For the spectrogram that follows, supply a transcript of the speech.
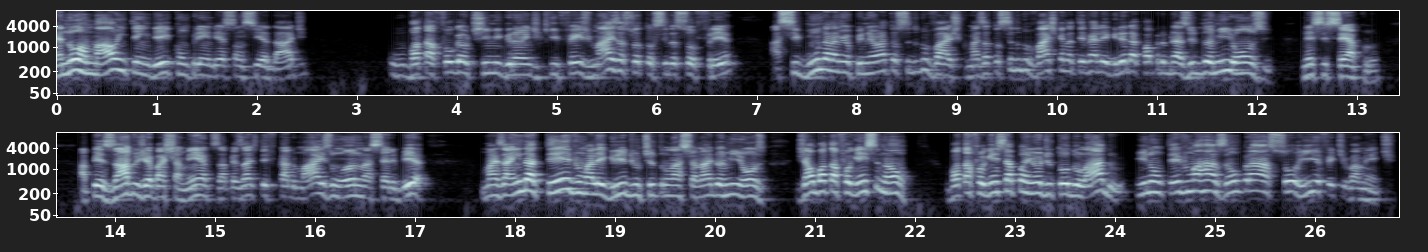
É normal entender e compreender essa ansiedade. O Botafogo é o time grande que fez mais a sua torcida sofrer. A segunda, na minha opinião, é a torcida do Vasco, mas a torcida do Vasco ainda teve a alegria da Copa do Brasil de 2011, nesse século. Apesar dos rebaixamentos, apesar de ter ficado mais um ano na Série B, mas ainda teve uma alegria de um título nacional em 2011. Já o Botafoguense não. O Botafoguense apanhou de todo lado e não teve uma razão para sorrir efetivamente.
